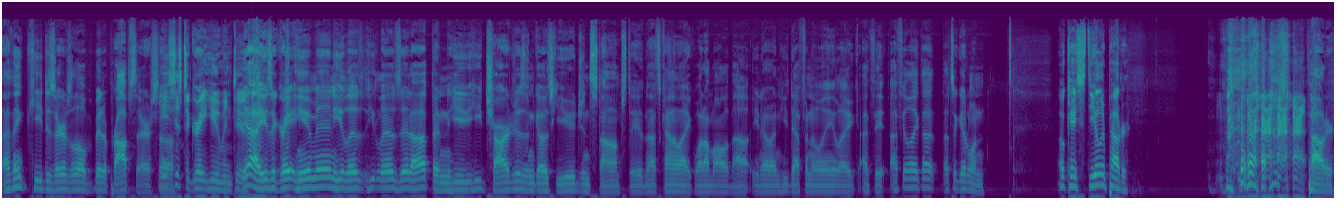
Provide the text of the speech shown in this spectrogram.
I think he deserves a little bit of props there. So He's just a great human too. yeah, he's a great human. He lives he lives it up and he he charges and goes huge and stomps, dude. And that's kind of like what I'm all about, you know. And he definitely like I feel I feel like that that's a good one. Okay, steel or powder? Powder.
